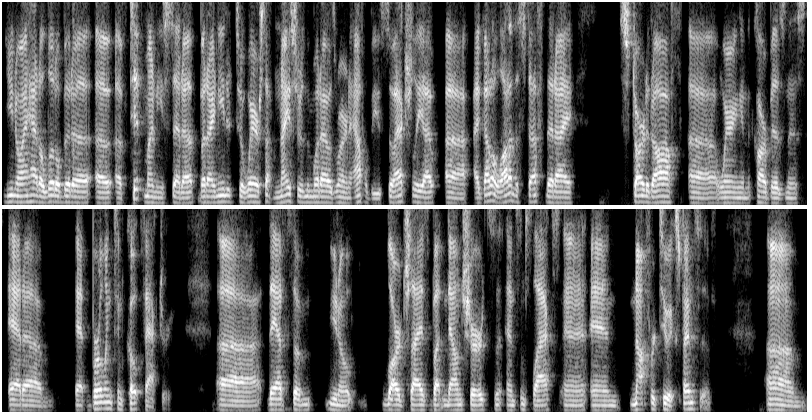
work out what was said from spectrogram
you know, I had a little bit of, of, of, tip money set up, but I needed to wear something nicer than what I was wearing at Applebee's. So actually, I uh, I got a lot of the stuff that I started off uh, wearing in the car business at um, at Burlington Coat Factory. Uh, they had some, you know, large size button down shirts and some slacks and, and not for too expensive. Um,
